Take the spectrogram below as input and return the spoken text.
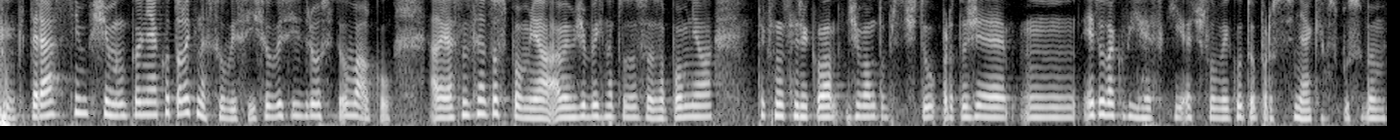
která s tím vším úplně jako tolik nesouvisí, souvisí s druhou světovou válkou. Ale já jsem si na to vzpomněla a vím, že bych na to zase zapomněla, tak jsem si řekla, že vám to přečtu, protože mm, je to takový hezký a člověku to prostě nějakým způsobem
